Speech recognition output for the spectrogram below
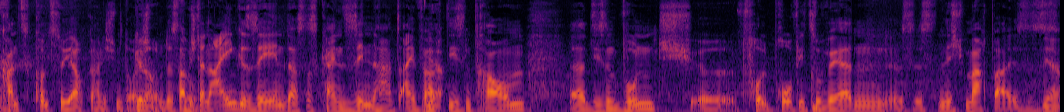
kannst, konntest du ja auch gar nicht in Deutschland. Genau, das habe so. ich dann eingesehen, dass es keinen Sinn hat, einfach Ja. diesen Traum, äh, diesen Wunsch, äh, Vollprofi zu werden. Es ist nicht machbar. Ist, Ja. äh,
